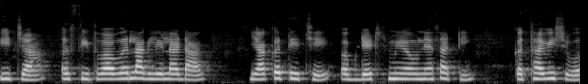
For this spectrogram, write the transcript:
तिच्या अस्तित्वावर लागलेला डाग या कथेचे अपडेट्स मिळवण्यासाठी कथाविश्व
